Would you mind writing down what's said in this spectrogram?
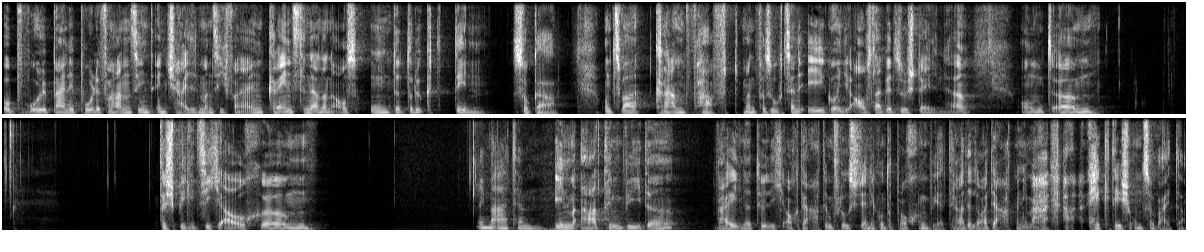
obwohl beide Pole vorhanden sind, entscheidet man sich für einen, grenzt den anderen aus, unterdrückt den sogar. Und zwar krampfhaft. Man versucht sein Ego in die Auslage zu stellen. Ja? Und ähm, das spiegelt sich auch ähm, im Atem. Im Atem wieder, weil natürlich auch der Atemfluss ständig unterbrochen wird. Ja, die Leute atmen immer hektisch und so weiter.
